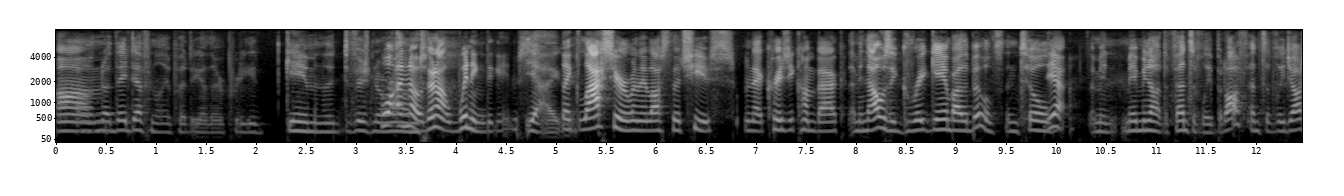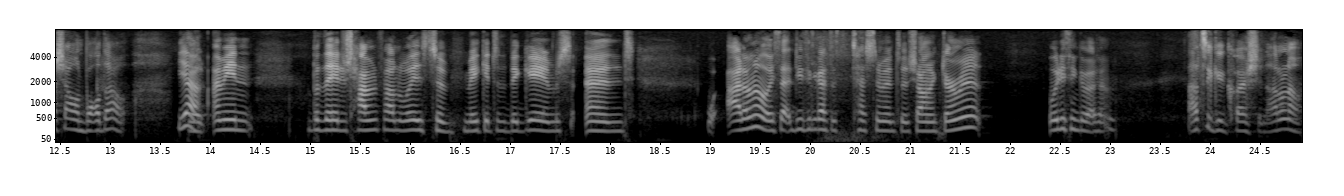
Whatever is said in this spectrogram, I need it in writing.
Um, Um, no, they definitely put together a pretty good game in the divisional well, I know they're not winning the games. Yeah, I. Like last year when they lost to the Chiefs, in that crazy comeback. I mean, that was a great game by the Bills until. Yeah, I mean, maybe not defensively, but offensively, Josh Allen balled out. yeah. But- I mean, but they just haven't found ways to make it to the big games, and I don't know. Is that? Do you think that's a testament to Sean McDermott? What do you think about him? That's a good question. I don't know.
